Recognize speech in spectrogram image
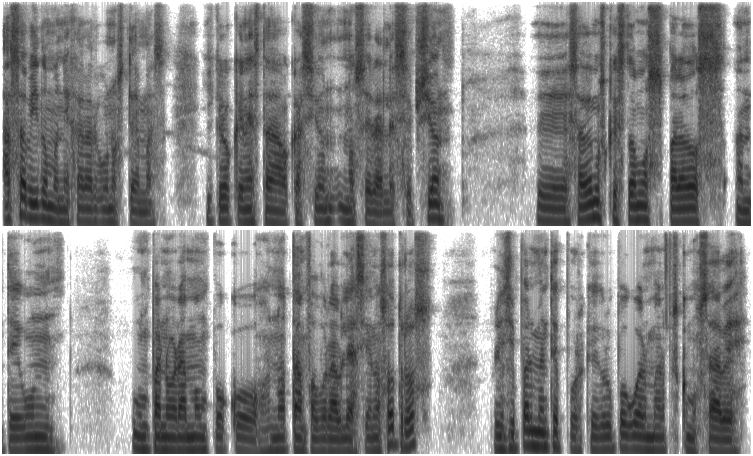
ha sabido manejar algunos temas y creo que en esta ocasión no será la excepción. Eh, sabemos que estamos parados ante un un panorama un poco no tan favorable hacia nosotros, principalmente porque el grupo Walmart, pues como sabe,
